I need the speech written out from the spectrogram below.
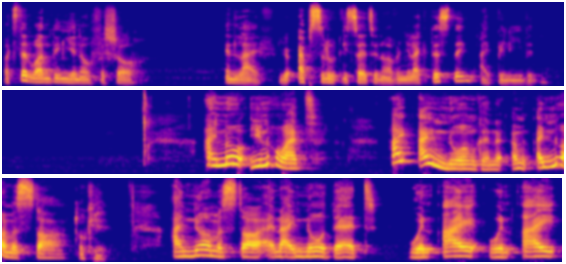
what's that one thing you know for sure in life? You're absolutely certain of, and you're like, this thing I believe in. I know, you know what? I, I know I'm gonna, I'm, I know I'm a star. Okay. I know I'm a star, and I know that when I when I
